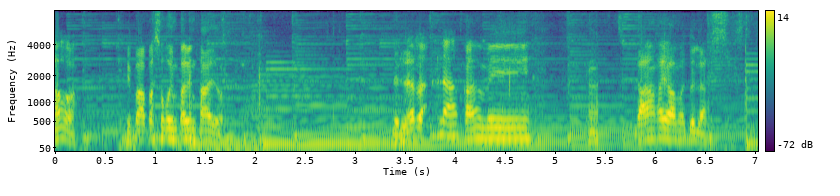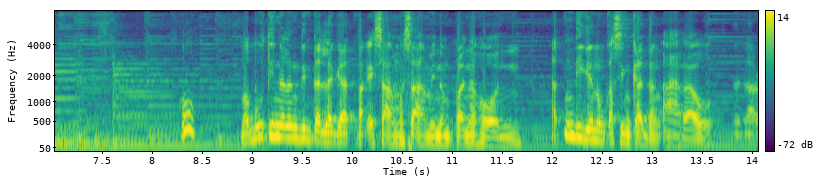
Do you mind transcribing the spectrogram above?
Oo, ipapasukin pa rin tayo. Dalara na kami. Dahan kayo madulas. Mabuti na lang din talaga at nakisama sa amin ng panahon At hindi ganun kasingkad ang araw. Dala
